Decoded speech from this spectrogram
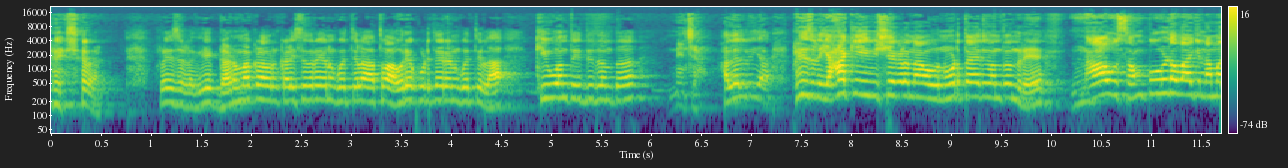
ಪ್ರೈಸರ ಪ್ರೈಸರ ಈಗ ಗಂಡು ಮಕ್ಕಳು ಅವ್ರನ್ನ ಕಳಿಸಿದ್ರೆ ಏನೋ ಗೊತ್ತಿಲ್ಲ ಅಥವಾ ಅವರೇ ಕುಡಿತಾರೆ ಏನೋ ಗೊತ್ತಿಲ್ಲ. ಕ್ಯೂ ಅಂತ ಇದ್ದಿದ್ದಂತ ನಿಜ. ಅಲ್ಲೆಲ್ಲ ಪ್ಲೀಸ್ ಯಾಕೆ ಈ ವಿಷಯಗಳನ್ನ ನಾವು ನೋಡ್ತಾ ಇದೀವಿ ಅಂತಂದರೆ, ನಾವು ಸಂಪೂರ್ಣವಾಗಿ ನಮ್ಮ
